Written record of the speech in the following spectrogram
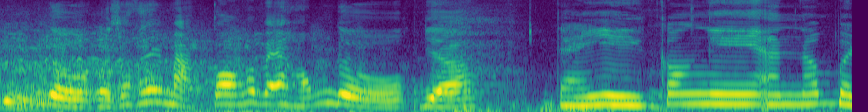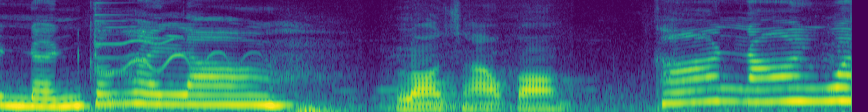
Cũng được rồi sao thấy mặt con có vẻ không được vậy? Tại vì con nghe anh ở Bình Định con hơi lo. Lo sao con? Khó nói quá.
